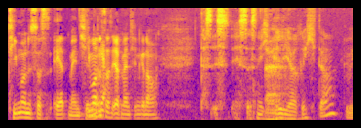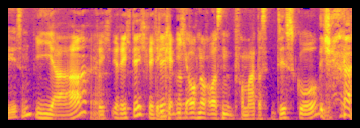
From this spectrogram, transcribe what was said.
Timon ist das Erdmännchen. Timon ne? ist das Erdmännchen, genau. Das ist, ist das nicht Elia Richter gewesen? Ja, richtig, richtig, richtig. Den kenne ich auch noch aus dem Format das Disco. Ja,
